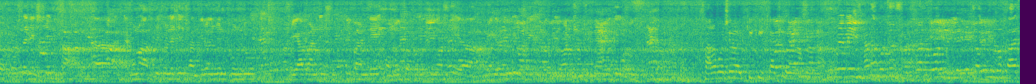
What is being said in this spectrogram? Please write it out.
ডক্টর স্যার এসছেন এখনও আসতে চলেছেন শান্তিরঞ্জন কুণ্ডু, শ্রেয়া পাণ্ডে শক্তি পাণ্ডে, অমল চক্রবর্তী মহাশয়, এরা আমাদের মধ্যে সারা বছর আর কী কী কাজ করেন আপনারা? সারা বছর রিলেটেড যতগুলো কাজ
